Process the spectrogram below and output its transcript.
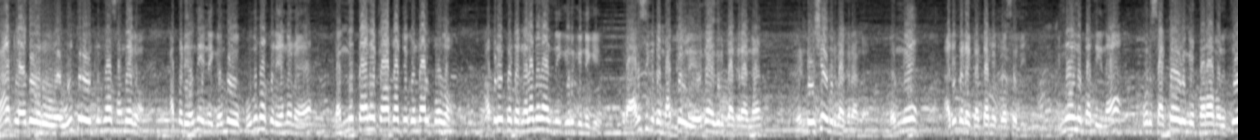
நாட்டில் வந்து ஒரு உள்துறை இருக்கிறதா சந்தேகம். அப்படி வந்து இன்னைக்கு வந்து பொதுமக்கள் என்னமே தன்னைத்தானே காப்பாற்றி கொண்டால் போதும். அப்படிப்பட்ட நிலைமை தான் இன்னைக்கு இருக்கு இன்னைக்கு. ஒரு அரசு கிட்ட மக்கள் என்ன எதிர்பார்க்குறாங்க? ரெண்டு விஷயம் எதிர்பார்க்குறாங்க. ஒன்று அடிப்படை கட்டமைப்பு வசதி. இன்னொன்று பார்த்தீங்கன்னா ஒரு சட்ட ஒழுங்கை பராமரித்து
